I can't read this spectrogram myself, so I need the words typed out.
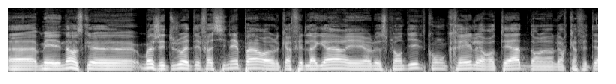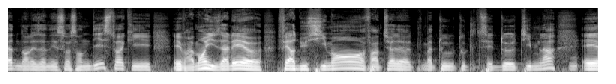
Euh, mais non, parce que moi, j'ai toujours été fasciné par le Café de la Gare et le Splendide qui ont créé leur théâtre, dans leur café-théâtre dans les années 70, toi, qui et vraiment, ils allaient faire du ciment, enfin, tu vois, bah, tout- toutes ces deux teams-là, Mm. et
